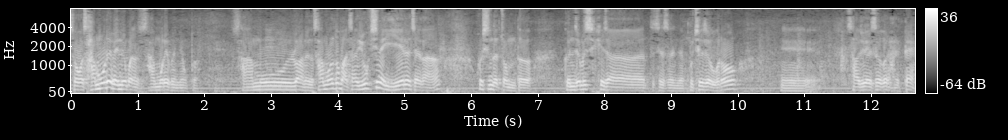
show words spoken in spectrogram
저거 사물의 변형법 나왔어요. 사물의 변형법. 사물로 하는 거. 사물도 마찬가지 육신의 이해를 제가 훨씬 더 좀더 근접을 시키자 뜻에서 이제 구체적으로 예, 사주 해석을 할때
